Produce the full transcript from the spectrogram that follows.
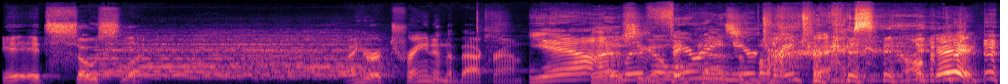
it, it's so slick. I hear a train in the background. Yeah, I Yeah, she got live very near train tracks. Okay.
